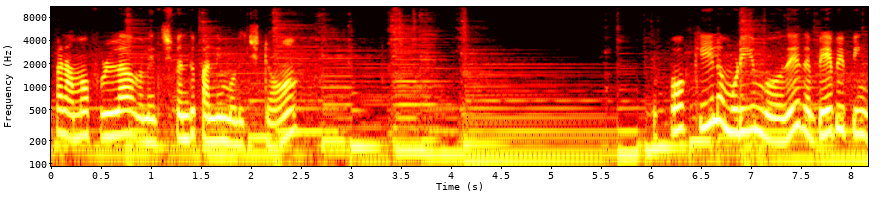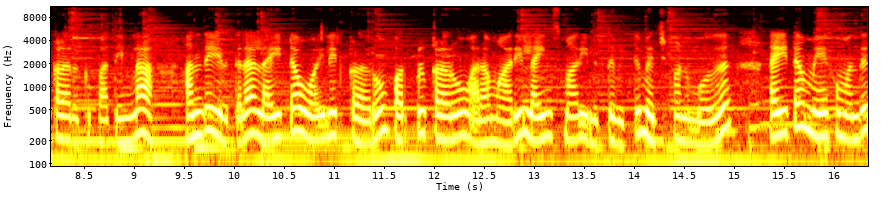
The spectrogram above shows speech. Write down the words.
இப்போ நம்ம ஃபுல்லாக மெர்ச் வந்து பண்ணி முடிச்சிட்டோம். இப்போது கீழே முடியும் போது இந்த பேபி பிங்க் கலருக்கு பார்த்தீங்களா அந்த இடத்துல லைட்டாக ஒய்லெட் கலரும் பர்பிள் கலரும் வர மாதிரி லைன்ஸ் மாதிரி இழுத்து விட்டு மெர்ச் பண்ணும்போது லைட்டாக மேகம் வந்து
